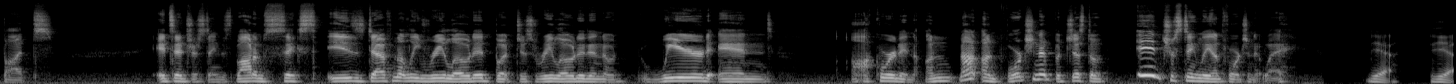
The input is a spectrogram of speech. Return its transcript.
but it's interesting. This bottom six is definitely reloaded, but just reloaded in a weird and awkward and un- not unfortunate, but just a interestingly unfortunate way. Yeah. Yeah,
